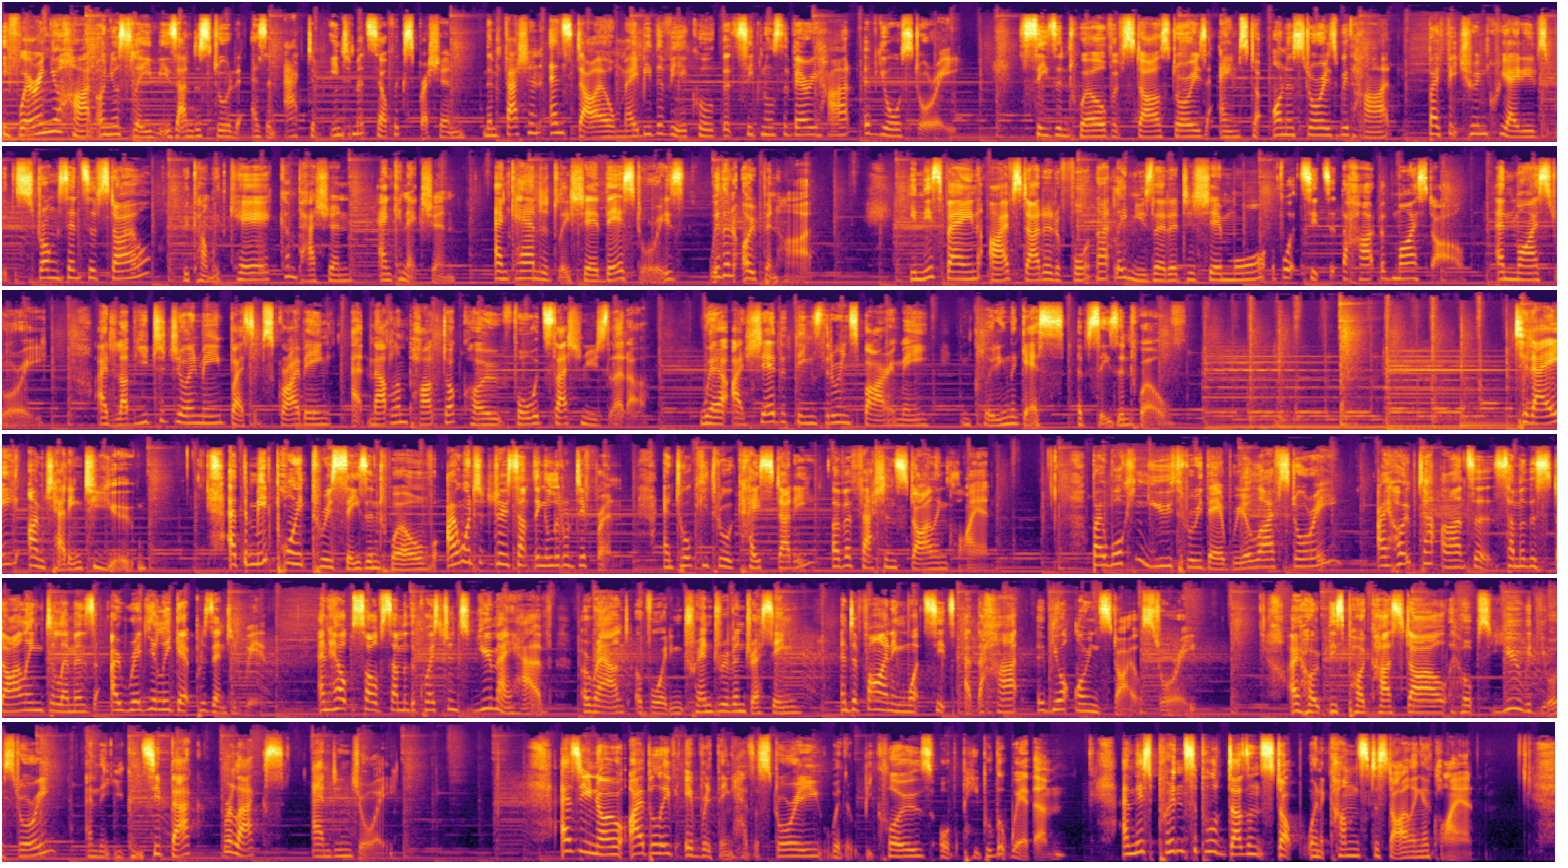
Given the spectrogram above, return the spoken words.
If wearing your heart on your sleeve is understood as an act of intimate self expression, then fashion and style may be the vehicle that signals the very heart of your story. Season 12 of Style Stories aims to honour stories with heart by featuring creatives with a strong sense of style who come with care, compassion, and connection, and candidly share their stories with an open heart. In this vein, I've started a fortnightly newsletter to share more of what sits at the heart of my style and my story. I'd love you to join me by subscribing at madeleinepark.co forward slash newsletter, where I share the things that are inspiring me, including the guests of season 12. Today, I'm chatting to you. At the midpoint through season 12, I wanted to do something a little different and talk you through a case study of a fashion styling client. By walking you through their real life story, I hope to answer some of the styling dilemmas I regularly get presented with and help solve some of the questions you may have around avoiding trend driven dressing and defining what sits at the heart of your own style story. I hope this podcast style helps you with your story and that you can sit back, relax, and enjoy. As you know, I believe everything has a story, whether it be clothes or the people that wear them. And this principle doesn't stop when it comes to styling a client.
